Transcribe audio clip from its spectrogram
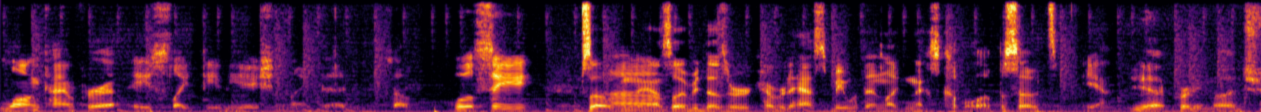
long time for a, a slight deviation like that. So we'll see. So, yeah, Um, so if he does recover, it has to be within like the next couple episodes. Yeah. Yeah, pretty much.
